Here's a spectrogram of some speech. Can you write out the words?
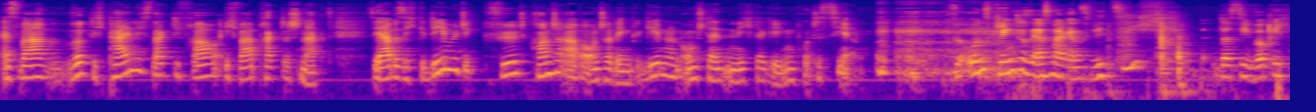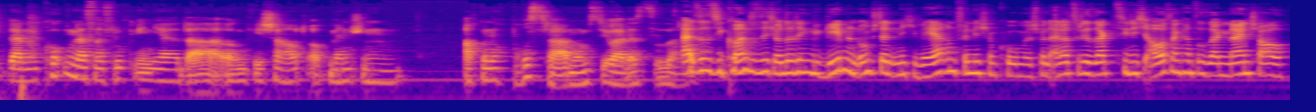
Es war wirklich peinlich, sagt die Frau, ich war praktisch nackt. Sie habe sich gedemütigt gefühlt, konnte aber unter den gegebenen Umständen nicht dagegen protestieren. Für uns klingt es erstmal ganz witzig, dass sie wirklich dann gucken, dass eine Fluglinie da irgendwie schaut, ob Menschen auch genug Brust haben, um Stewardess zu sein. Also sie konnte sich unter den gegebenen Umständen nicht wehren, finde ich schon komisch. Wenn einer zu dir sagt, zieh dich aus, dann kannst du sagen, nein, ciao.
